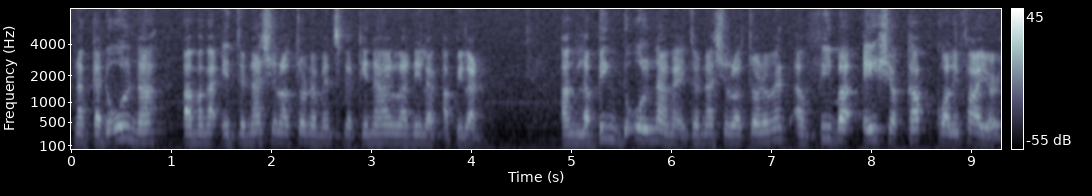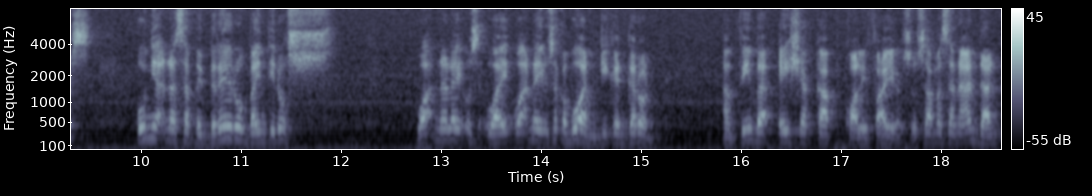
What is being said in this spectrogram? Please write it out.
nagkaduol na ang mga international tournaments nga kinahanglan nilang apilan. Ang labing duol na nga international tournament ang FIBA Asia Cup qualifiers unya na sa Pebrero 22 Wa na lay wa, wa na usa ka buwan gikan karon ang FIBA Asia Cup qualifiers. So sama sa naandan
